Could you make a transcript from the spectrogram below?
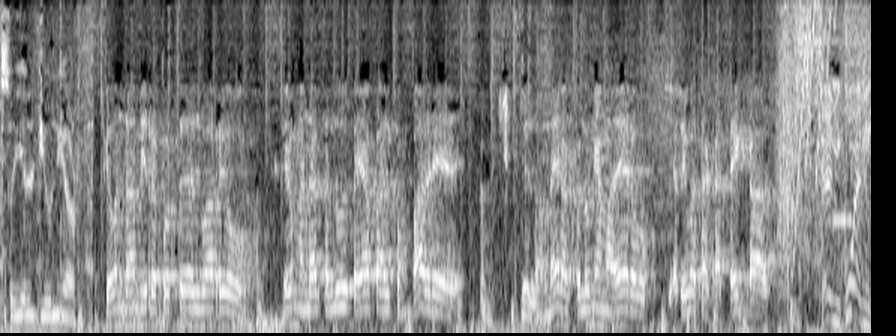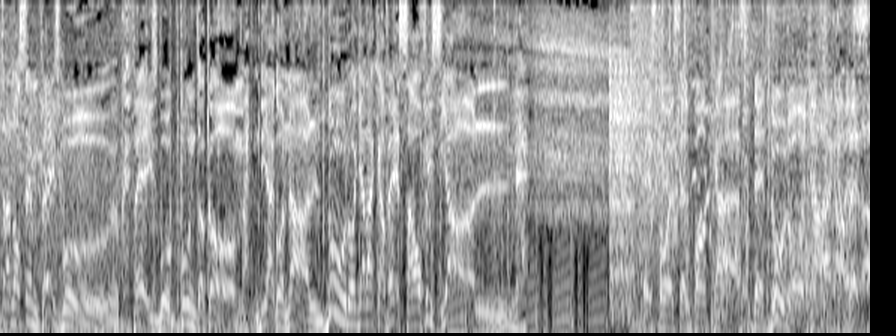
Soy el Junior. ¿Qué onda, mi reporte del barrio? Quiero mandar saludos allá para el compadre de la mera colonia Madero, de arriba Zacatecas. Encuéntranos en Facebook, facebook.com, diagonal duro y a la cabeza oficial. Esto es el podcast de duro y a la cabeza.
